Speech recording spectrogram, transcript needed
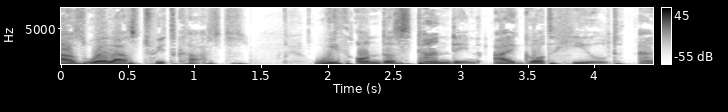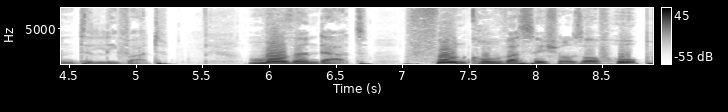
as well as tweetcasts. With understanding, I got healed and delivered. More than that, phone conversations of hope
